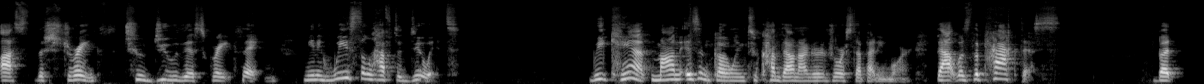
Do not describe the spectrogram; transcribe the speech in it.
us the strength to do this great thing, meaning we still have to do it. we can't, man isn't going to come down on your doorstep anymore. That was the practice. But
